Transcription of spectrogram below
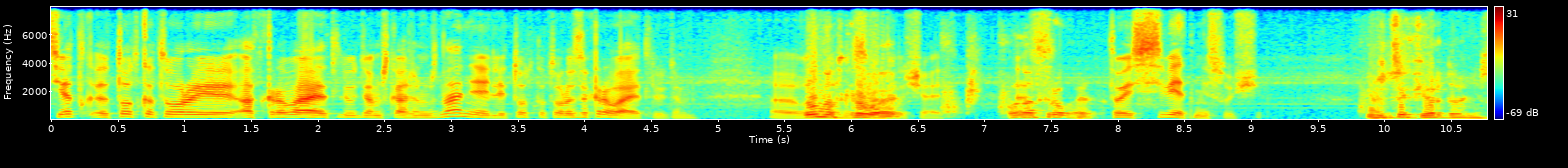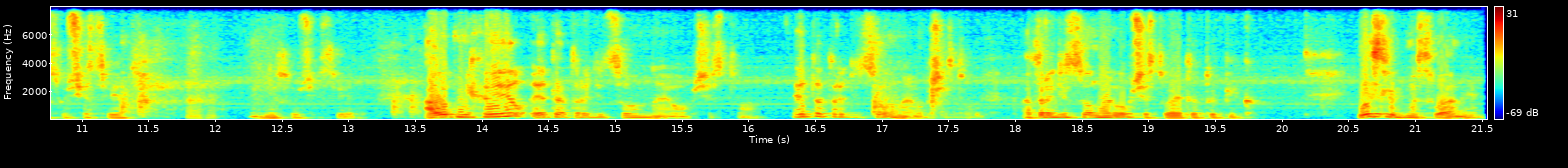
те, тот, который открывает людям, скажем, знания, или тот, который закрывает людям э, Он открывает. Получает. Он Это, открывает. То есть свет несущий. Люцифер, да, несущий свет. Угу. Несущий свет. А вот Михаил – это традиционное общество. Это традиционное общество. А традиционное общество – это тупик. Если бы мы с вами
